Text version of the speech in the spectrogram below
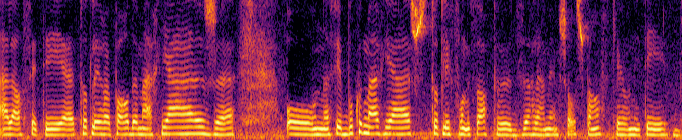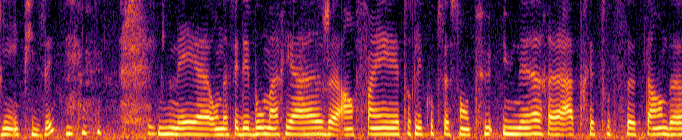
Alors, c'était euh, tous les reports de mariage. Euh, on a fait beaucoup de mariages. Tous les fournisseurs peuvent dire la même chose. Je pense qu'on était bien épuisés. Mais euh, on a fait des beaux mariages. Enfin, toutes les couples se sont pu unir euh, après tout ce temps de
